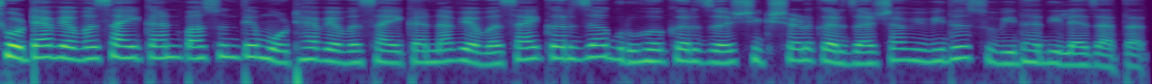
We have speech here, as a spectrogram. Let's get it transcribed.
छोट्या व्यावसायिकांपासून ते मोठ्या व्यावसायिकांना व्यवसाय कर्ज गृहकर्ज शिक्षण कर्जाच्या विविध सुविधा दिल्या जातात.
